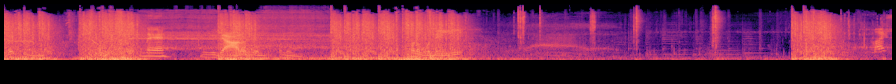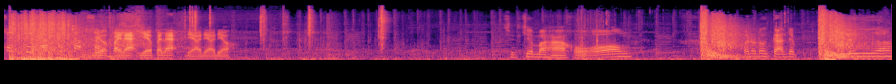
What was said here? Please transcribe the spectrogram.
เฮ้ยแน่มือยาวแล้วเกินพ่อหนุ่มพ่อหนุ่มคนนี้ อะไปแล้ว เยอะไปแล้ว เดี๋ยวเดี๋ยวเดี๋ยวฉันแค่มาหาของไม่ได้ต้องการจะมีเรื่อง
